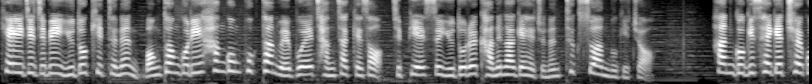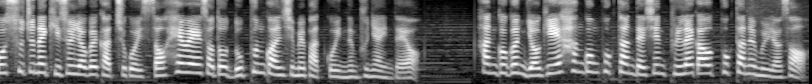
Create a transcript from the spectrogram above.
KGGB 유도 키트는 멍텅구리 항공폭탄 외부에 장착해서 GPS 유도를 가능하게 해주는 특수한 무기죠. 한국이 세계 최고 수준의 기술력을 갖추고 있어 해외에서도 높은 관심을 받고 있는 분야인데요. 한국은 여기에 항공폭탄 대신 블랙아웃 폭탄을 물려서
